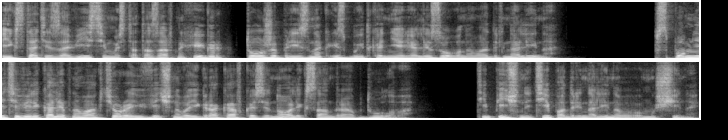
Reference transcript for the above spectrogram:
И, кстати, зависимость от азартных игр тоже признак избытка нереализованного адреналина. Вспомните великолепного актера и вечного игрока в казино Александра Абдулова. Типичный тип адреналинового мужчины.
